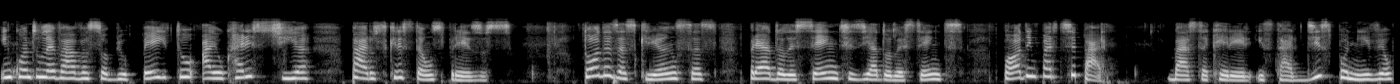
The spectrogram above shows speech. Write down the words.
enquanto levava sobre o peito a Eucaristia para os cristãos presos. Todas as crianças, pré-adolescentes e adolescentes podem participar. Basta querer estar disponível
